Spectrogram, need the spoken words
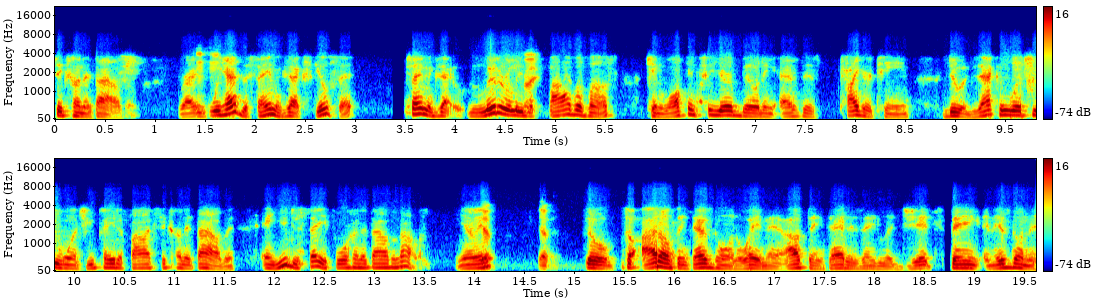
six hundred thousand. Right? Mm-hmm. We have the same exact skill set, same exact. Literally, right. the five of us can walk into your building as this tiger team, do exactly what you want. You pay the five, six hundred thousand, and you just save four hundred thousand dollars. You know what I mean? Yep. Yep. So, so I don't think that's going away, man. I think that is a legit thing, and it's going to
